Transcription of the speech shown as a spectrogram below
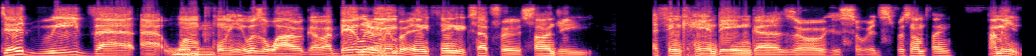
did read that at one Mhm. point. It was a while ago. I barely Yeah. remember anything except for Sanji, I think, handing uh, Zoro his swords for something. I mean,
